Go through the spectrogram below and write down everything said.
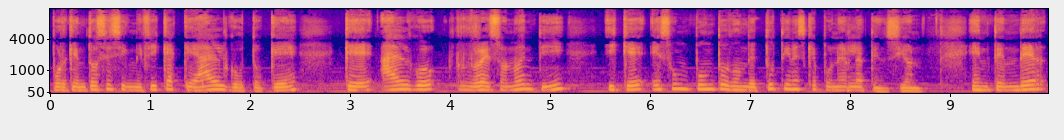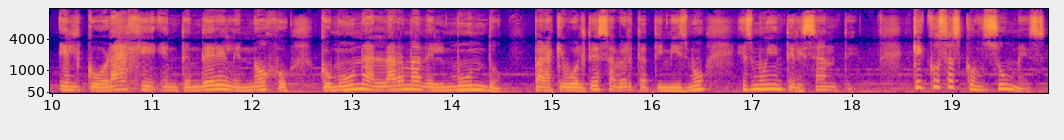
Porque entonces significa que algo toqué, que algo resonó en ti y que es un punto donde tú tienes que ponerle atención, entender el coraje, entender el enojo como una alarma del mundo para que voltees a verte a ti mismo, es muy interesante. ¿Qué cosas consumes?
